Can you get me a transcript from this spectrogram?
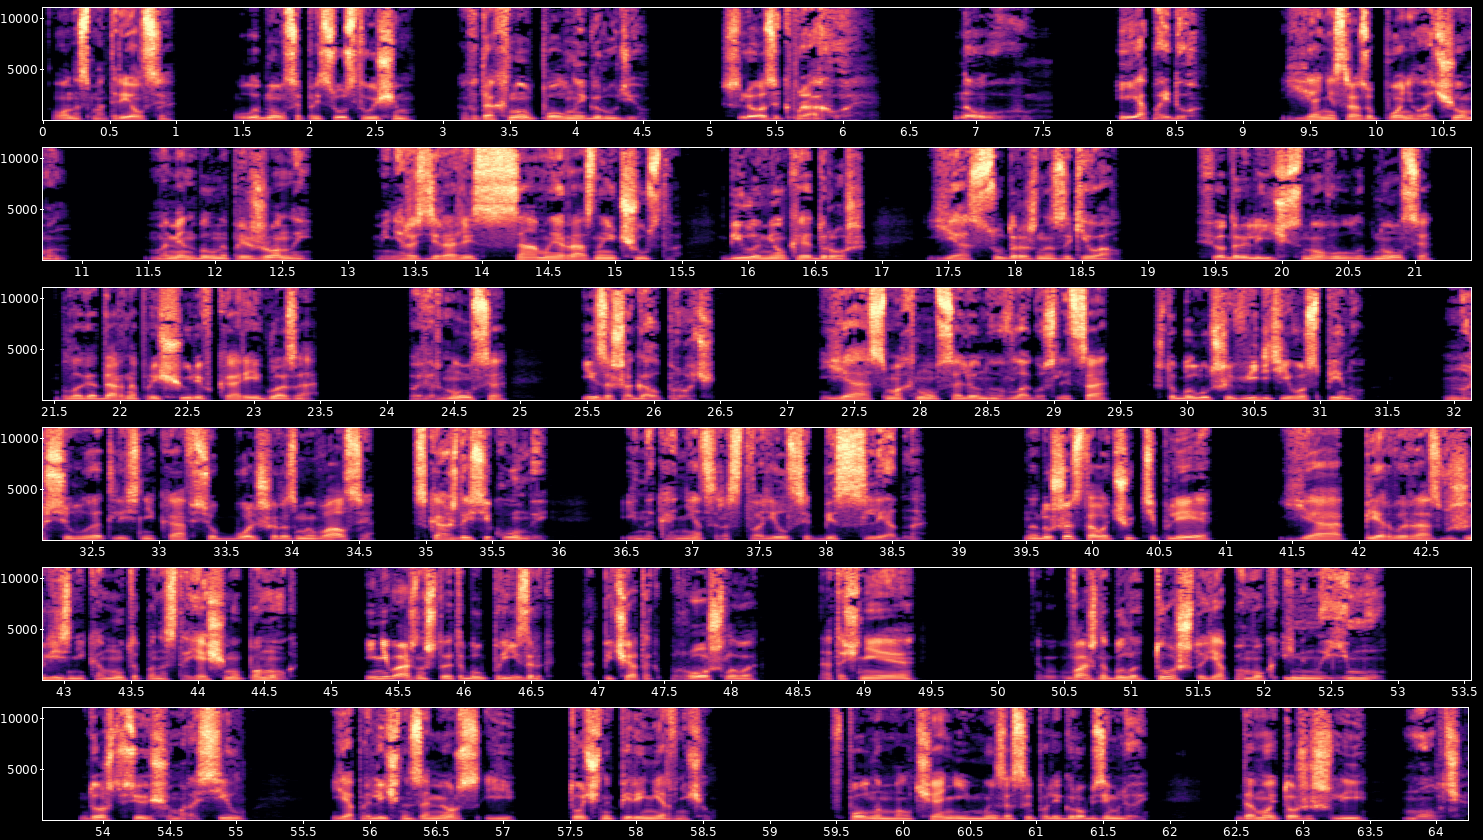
Он осмотрелся, улыбнулся присутствующим, вдохнул полной грудью. Слезы к праху. Ну, я пойду. Я не сразу понял, о чем он. Момент был напряженный. Меня раздирали самые разные чувства. Била мелкая дрожь. Я судорожно закивал. Федор Ильич снова улыбнулся, благодарно прищурив карие глаза. Повернулся и зашагал прочь. Я смахнул соленую влагу с лица, чтобы лучше видеть его спину. Но силуэт лесника все больше размывался с каждой секундой и, наконец, растворился бесследно. На душе стало чуть теплее, я первый раз в жизни кому-то по-настоящему помог. И неважно, что это был призрак, отпечаток прошлого, а точнее, важно было то, что я помог именно ему. Дождь все еще моросил, я прилично замерз и точно перенервничал. В полном молчании мы засыпали гроб землей. Домой тоже шли молча.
